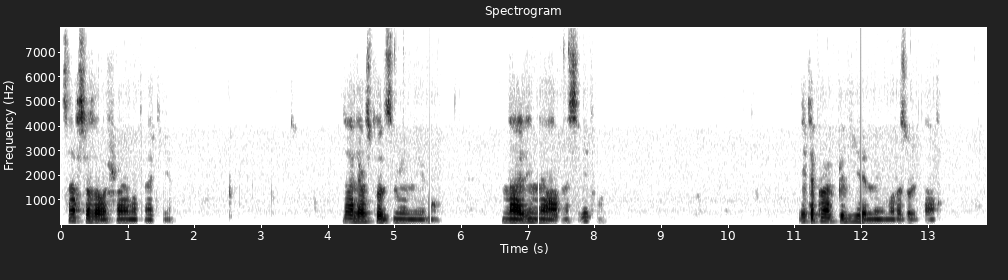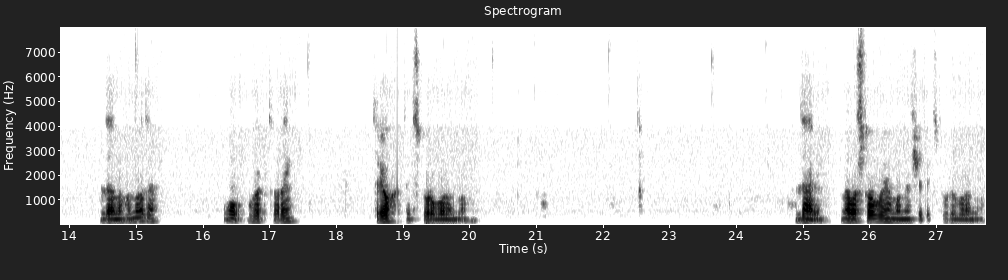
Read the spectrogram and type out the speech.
Це все залишаємо так є. Далі ось тут змінюємо на лінеарне світло. І тепер під'єднуємо результат даного нода у вектори трьох текстур воронного. Далі налаштовуємо наші текстури воронного.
